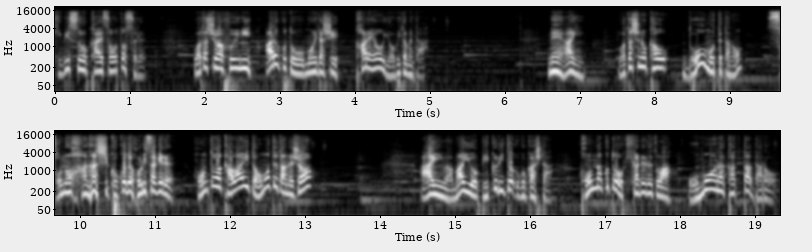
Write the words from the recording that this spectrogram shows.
ギビスを返そうとする私は不意にあることを思い出し彼を呼び止めたねえアイン。私の顔どう思ってたの？その話ここで掘り下げる。本当は可愛いと思ってたんでしょ？アインは眉をピクリと動かした。こんなことを聞かれるとは思わなかっただろ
